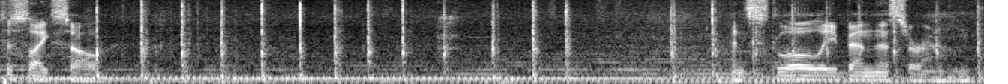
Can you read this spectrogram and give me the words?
Just like so. And slowly bend this around.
